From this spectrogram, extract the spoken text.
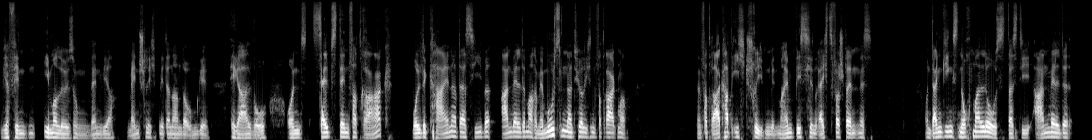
wir finden immer Lösungen, wenn wir menschlich miteinander umgehen egal wo. Und selbst den Vertrag wollte keiner der sieben Anwälte machen. Wir mussten natürlich einen Vertrag machen. Den Vertrag habe ich geschrieben mit meinem bisschen Rechtsverständnis. Und dann ging es nochmal los, dass die Anwälte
